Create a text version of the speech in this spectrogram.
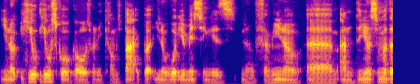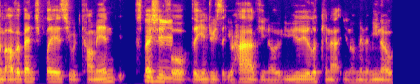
you know he'll he'll score goals when he comes back. But you know what you're missing is you know Firmino, um, and you know some of them other bench players who would come in, especially mm-hmm. for the injuries that you have. You know you're looking at you know Minamino,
